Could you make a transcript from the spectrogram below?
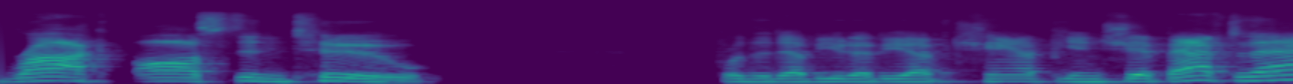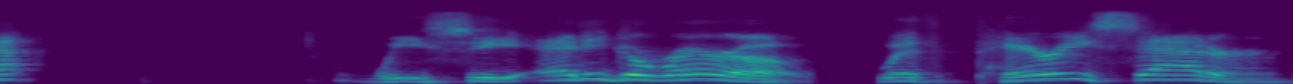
Rock Austin 2 for the WWF Championship. After that, we see Eddie Guerrero with Perry Saturn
